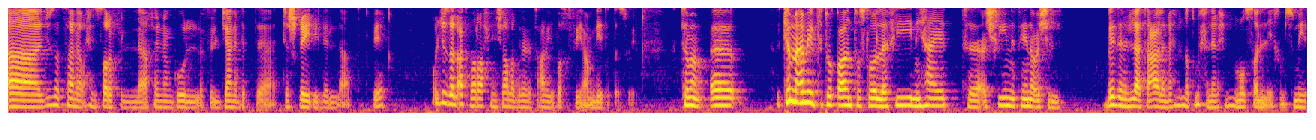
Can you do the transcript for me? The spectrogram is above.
آه الجزء الثاني راح ينصرف في خلينا نقول في الجانب الت- التشغيلي للتطبيق. والجزء الأكبر راح إن شاء الله بإذن الله تعالى يضخ في عملية التسويق. تمام آه، كم عميل تتوقعون توصلون له في نهاية آه، 2022 بإذن الله تعالى نحن نطمح إن نحن نوصل ل 500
